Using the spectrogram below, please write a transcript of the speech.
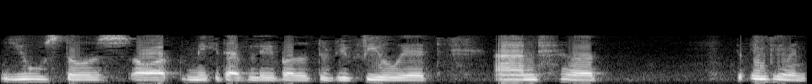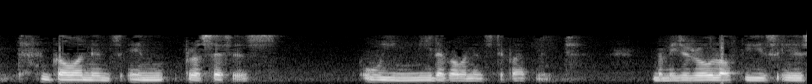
use those or make it available to review it and uh, to implement governance in processes, we need a governance department. The major role of these is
